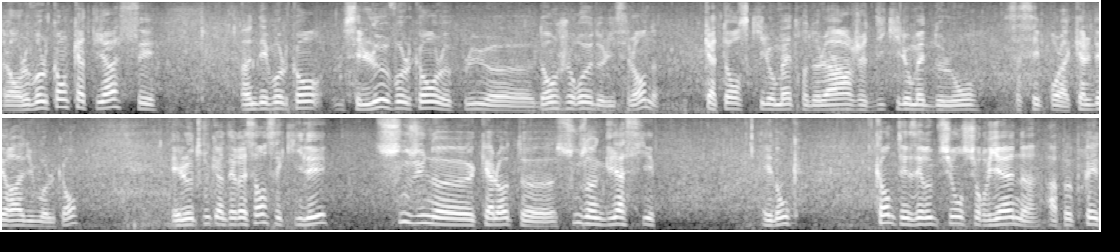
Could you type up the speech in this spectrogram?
Alors, le volcan Katla, c'est un des volcans, c'est le volcan le plus euh, dangereux de l'Islande. 14 km de large, 10 km de long. Ça, c'est pour la caldeira du volcan. Et le truc intéressant, c'est qu'il est sous une euh, calotte, sous un glacier. Et donc, quand les éruptions surviennent à peu près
